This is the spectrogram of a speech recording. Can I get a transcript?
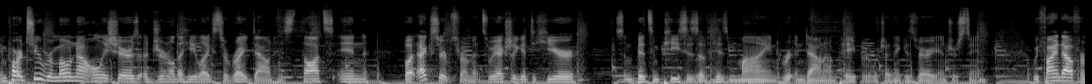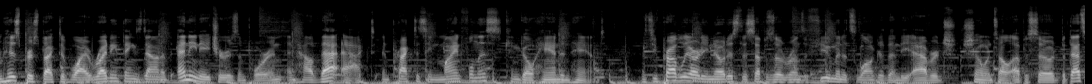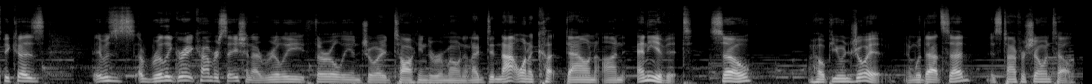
In part two, Ramon not only shares a journal that he likes to write down his thoughts in, but excerpts from it. So we actually get to hear some bits and pieces of his mind written down on paper, which I think is very interesting. We find out from his perspective why writing things down of any nature is important and how that act and practicing mindfulness can go hand in hand. As you probably already noticed, this episode runs a few minutes longer than the average show and tell episode, but that's because it was a really great conversation. I really thoroughly enjoyed talking to Ramon, and I did not want to cut down on any of it. So, I hope you enjoy it. And with that said, it's time for show and tell.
